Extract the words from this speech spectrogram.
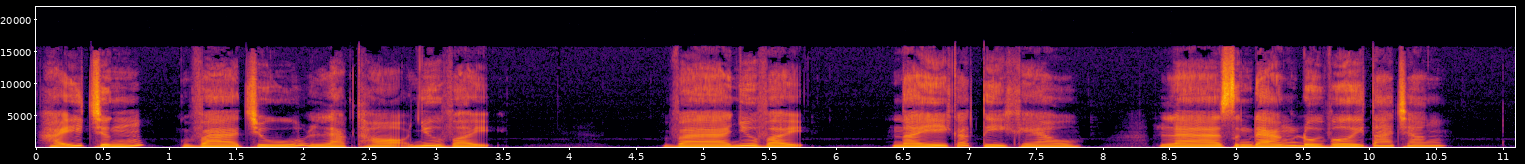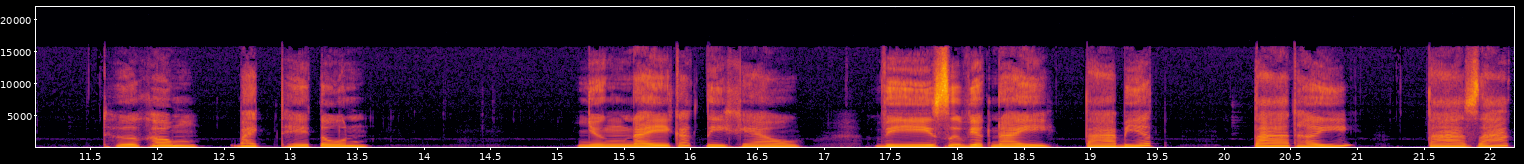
hãy chứng và chú lạc thọ như vậy. Và như vậy, này các tỷ kheo, là xứng đáng đối với ta chăng? Thưa không, Bạch Thế Tôn. Nhưng này các tỷ kheo, vì sự việc này ta biết, ta thấy, ta giác,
